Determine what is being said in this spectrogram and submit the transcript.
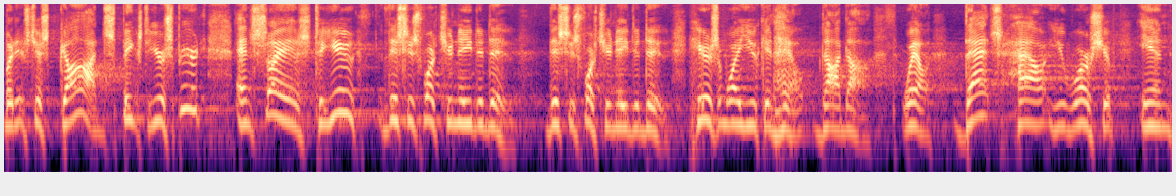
but it's just God speaks to your spirit and says to you, This is what you need to do. This is what you need to do. Here's a way you can help. Da da. Well, that's how you worship in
